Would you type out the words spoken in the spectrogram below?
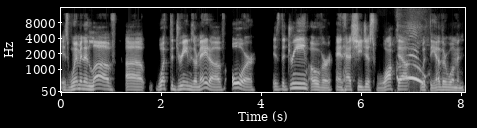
Is Women in Love uh what the dreams are made of, or is the dream over and has she just walked out with the other woman?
